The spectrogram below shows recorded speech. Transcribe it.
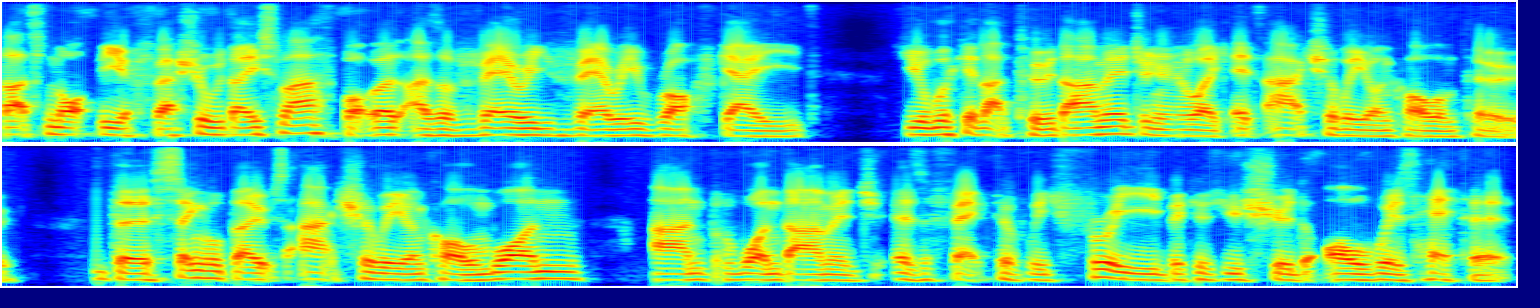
that's not the official dice math, but as a very very rough guide, you look at that two damage and you're like, it's actually on column two. The singled out's actually on column one, and the one damage is effectively free because you should always hit it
